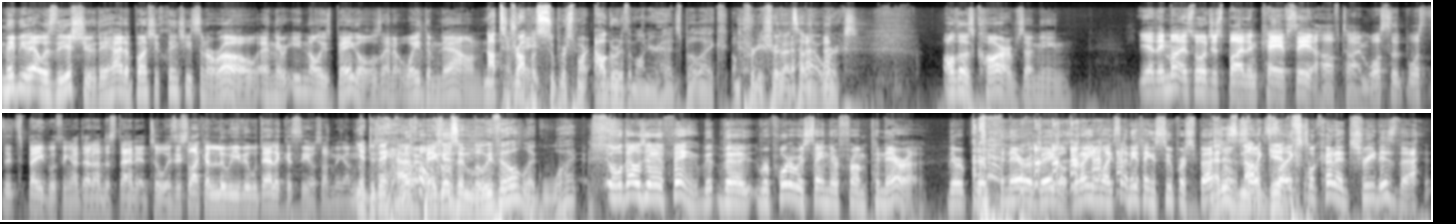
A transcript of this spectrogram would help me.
Maybe that was the issue. They had a bunch of clean sheets in a row, and they were eating all these bagels, and it weighed them down. Not to drop they- a super smart algorithm on your heads, but like I'm pretty sure that's how that works. all those carbs. I mean, Yeah, they might as well just buy them KFC at halftime. What's the what's this bagel thing? I don't understand it at all. Is this like a Louisville delicacy or something? I'm Yeah, not, do they I'm have aware. bagels in Louisville? Like what? well, that was the other thing. The, the reporter was saying they're from Panera. They're, they're Panera bagels. They're not even like anything super special. That is not So a it's gift. Like, what kind of treat is that?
